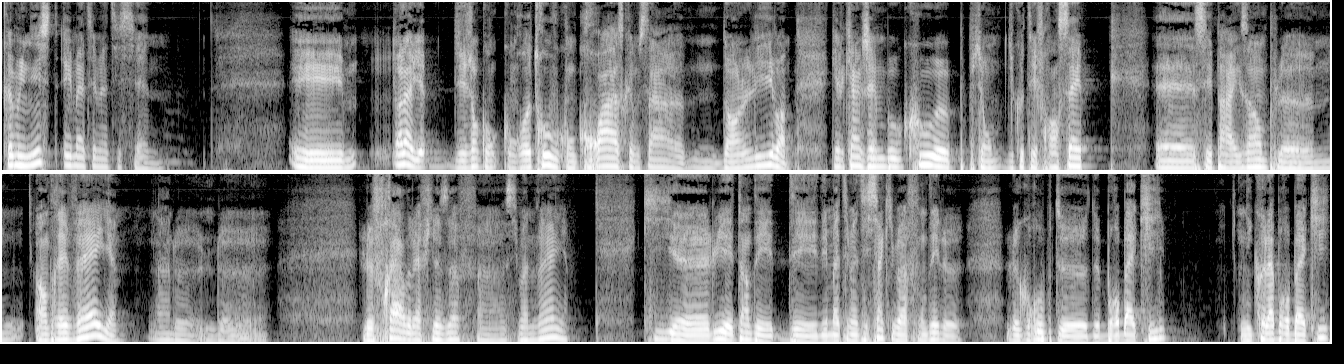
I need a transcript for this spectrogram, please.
communiste et mathématicienne. Et voilà, il y a des gens qu'on retrouve, qu'on croise comme ça euh, dans le livre. Quelqu'un que j'aime beaucoup, euh, du côté français, c'est par exemple André Veil, hein, le, le, frère de la philosophe Simone Veil, qui lui est un des, mathématiciens qui va fonder le, groupe de, de Bourbaki, Nicolas Bourbaki,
